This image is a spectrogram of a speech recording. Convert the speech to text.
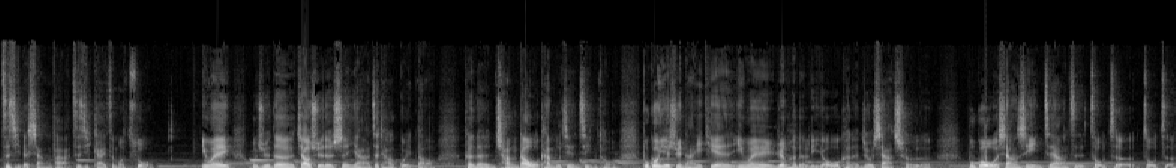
自己的想法，自己该怎么做。因为我觉得教学的生涯这条轨道可能长到我看不见尽头。不过，也许哪一天因为任何的理由，我可能就下车了。不过，我相信这样子走着走着，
